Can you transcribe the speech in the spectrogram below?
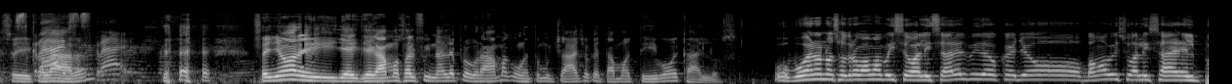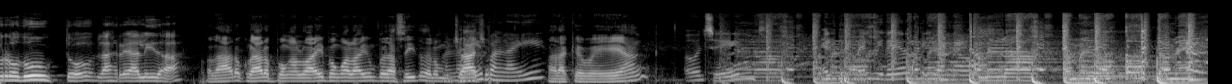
Sí, subscribe, claro. subscribe. Señores, y lle- llegamos al final del programa con estos muchachos que estamos activos, eh, Carlos. Pues bueno, nosotros vamos a visualizar el video que yo... Vamos a visualizar el producto, la realidad. Claro, claro, pónganlo ahí, pónganlo ahí un pedacito de los Ponlo ahí, muchachos ponlo ahí. para que vean. Oh, sí. El primer video que yo grabé.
